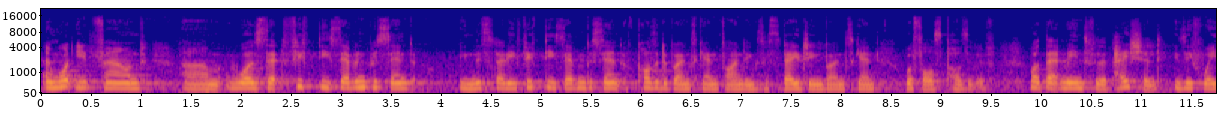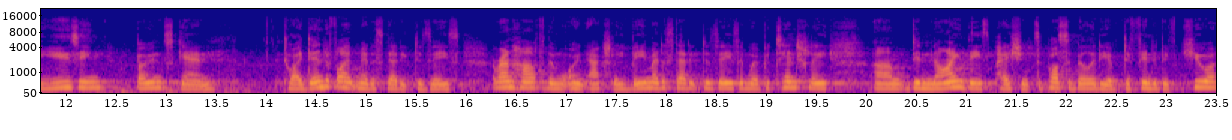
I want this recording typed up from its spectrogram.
And what it found um, was that 57% in this study, 57% of positive bone scan findings of staging bone scan were false positive. What that means for the patient is if we're using bone scan to identify metastatic disease, around half of them won't actually be metastatic disease, and we're potentially um, denying these patients the possibility of definitive cure,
